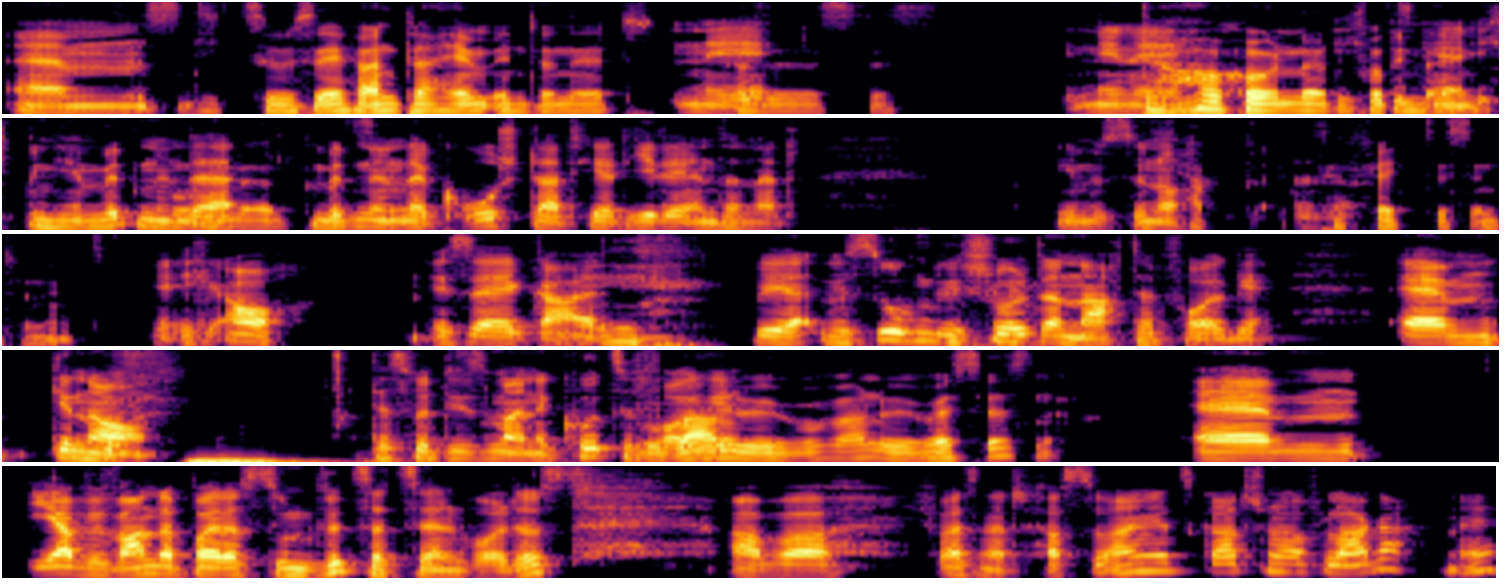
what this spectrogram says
Ähm, das liegt zu sehr an deinem Internet. Nee. Also das ist nee, nee. Doch 100%. Ich bin hier, ich bin hier mitten in der, 100%. mitten in der Großstadt, hier hat jeder Internet. Ihr müsst noch. Also, perfektes Internet. Ja, ich auch. Ist ja egal. Nee. Wir, wir suchen die Schultern nach der Folge. Ähm, genau. Das wird dieses Mal eine kurze Folge. Wo waren wir? Wo waren wir? Weißt du das noch? Ähm, ja, wir waren dabei, dass du einen Witz erzählen wolltest. aber ich weiß nicht. Hast du einen jetzt gerade schon auf Lager? Nee?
